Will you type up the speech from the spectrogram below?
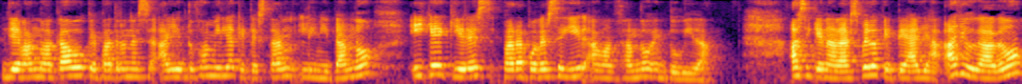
llevando a cabo, qué patrones hay en tu familia que te están limitando y que quieres para poder seguir avanzando en tu vida. Así que nada, espero que te haya ayudado.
